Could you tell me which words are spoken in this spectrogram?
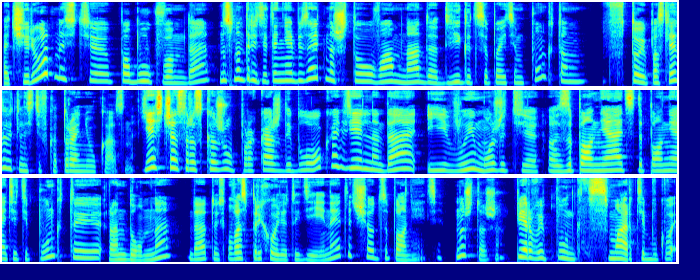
очередность э, по буквам, да. Но смотрите, это не обязательно, что вам надо двигаться по этим пунктам в той последовательности, в которой они указаны. Я сейчас расскажу про каждый блок отдельно, да, и вы можете э, заполнять, дополнять эти пункты рандомно, да, то есть у вас приходят идеи на этот счет, заполняйте. Ну что же, первый пункт в смарте буква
